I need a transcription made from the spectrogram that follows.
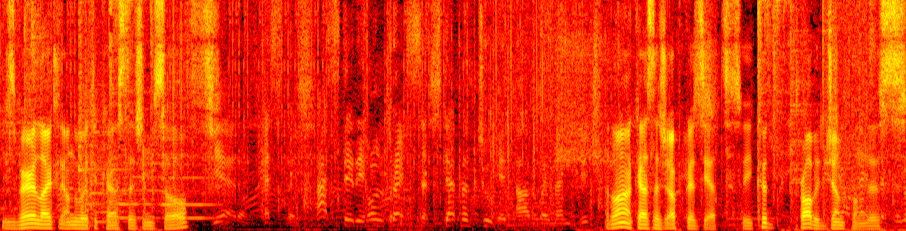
He's very likely on the way to Castle Age himself. I don't have Castle Age upgrades yet, so he could probably jump on this.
